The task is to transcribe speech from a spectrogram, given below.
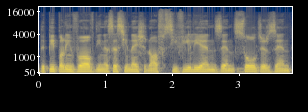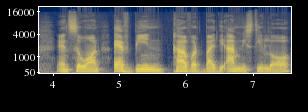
The people involved in assassination of civilians and soldiers and, and so on have been covered by the amnesty law.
